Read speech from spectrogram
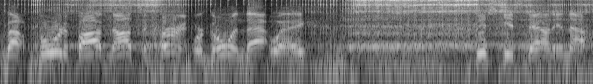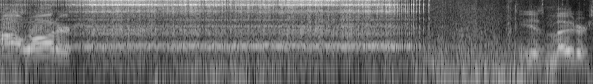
about four to five knots of current. We're going that way. Fish gets down in that hot water. He just motors.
